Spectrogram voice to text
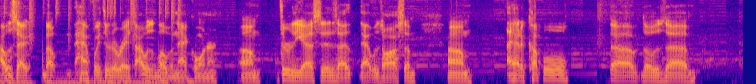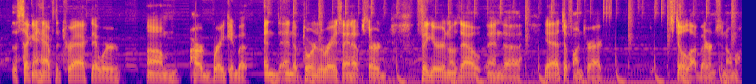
I was at, about halfway through the race. I was loving that corner. Um, through the S's, I, that was awesome. Um, I had a couple uh, those uh, the second half of the track that were um, hard braking, but and end up touring the race. I ended up started figuring those out, and uh, yeah, that's a fun track. Still a lot better than Sonoma.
